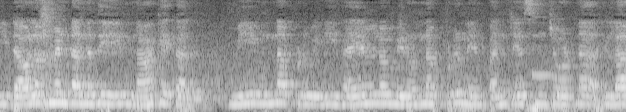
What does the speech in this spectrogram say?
ఈ డెవలప్మెంట్ అన్నది నాకే కాదు. మీ ఉన్నప్పుడు ఈ హయంలో మీరు ఉన్నప్పుడు నేను పనిచేసిన చోట ఇలా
